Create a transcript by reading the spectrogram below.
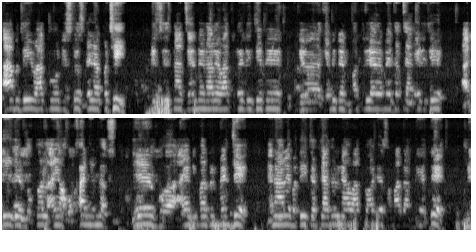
આ બધી વાતનું ડિસ્કસ કર્યા પછી ડિસ્ટ્રિક્ટના ચેરમેન આરે વાત કરી છે મેં કેબિનેટ મંત્રી આરે મેં ચર્ચા કરી છે. આજે જે લોકલ અહીંયા ઓખાની અંદર જે અહીંયા ડિપાર્ટમેન્ટ છે એના અને બધી ચર્ચા કરીને આ વાતનો આજે સમાધાન થયે છે. ને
